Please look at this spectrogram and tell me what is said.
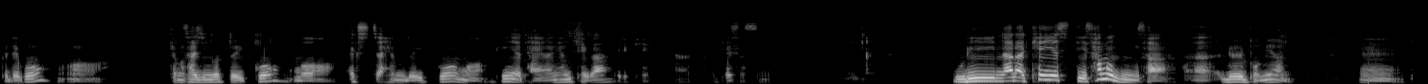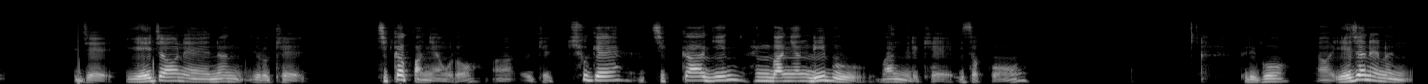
그리고 어, 경사진 것도 있고 뭐 X자형도 있고 뭐 굉장히 다양한 형태가 이렇게 어, 됐었습니다. 우리나라 KSD 3호공사를 보면 예, 이제 예전에는 이렇게 직각 방향으로 어, 이렇게 축의 직각인 횡방향 리브만 이렇게 있었고 그리고 어, 예전에는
